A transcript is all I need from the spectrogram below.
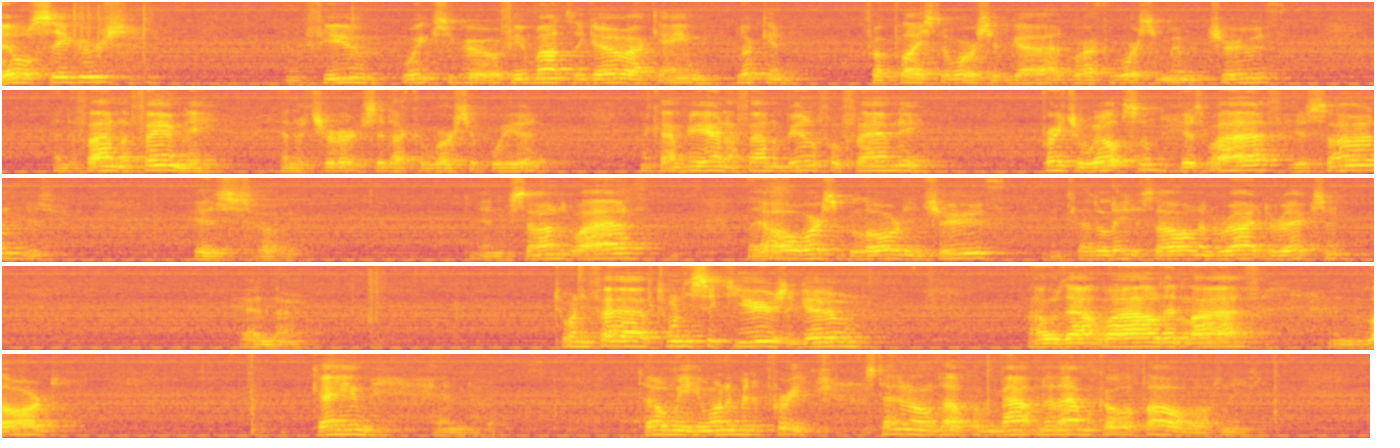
Bill Segars. A few weeks ago, a few months ago, I came looking for a place to worship God, where I could worship Him in truth, and to find a family in a church that I could worship with. I come here and I found a beautiful family. Preacher Wilson, his wife, his son, his, his uh, and his son's wife. They all worship the Lord in truth and try to lead us all in the right direction. And uh, 25, 26 years ago, I was out wild in life, and the Lord came and told me He wanted me to preach. Standing on top of a mountain at Amicalola Falls,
